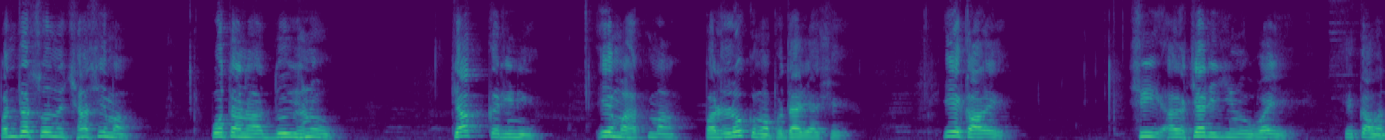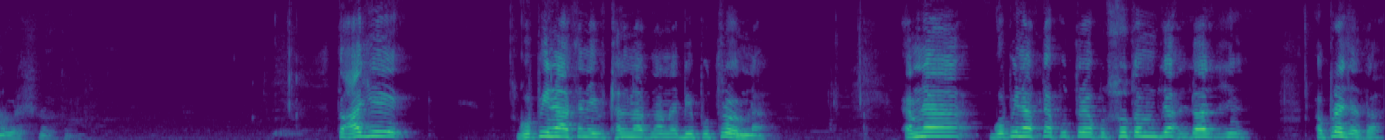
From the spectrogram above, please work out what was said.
પંદરસો ને છ્યાસીમાં પોતાના દુહનો ત્યાગ કરીને એ મહાત્મા પરલોકમાં પધાર્યા છે. એ કાળે શ્રી આચાર્યજીનું વય એકાવન વર્ષનું હતું. તો આજે ગોપીનાથ અને વિઠ્ઠલનાથ નામના બે પુત્રો એમના. એમના ગોપીનાથના પુત્ર પુરુષોત્તમ દાસજી અપ્રજ હતા.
